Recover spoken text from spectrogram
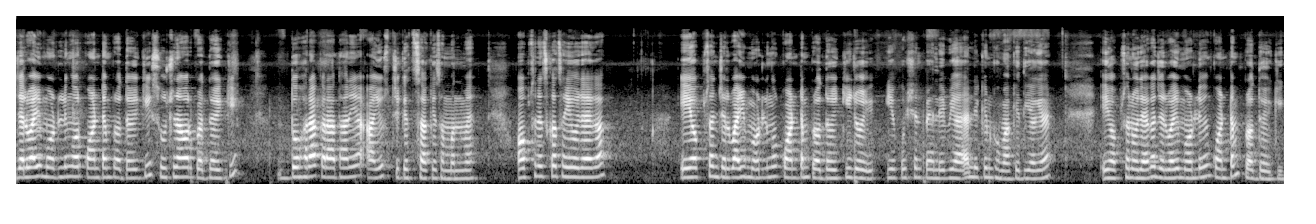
जलवायु मॉडलिंग और क्वांटम प्रौद्योगिकी, सूचना और प्रौद्योगिकी, दोहरा कराधान या आयुष चिकित्सा के संबंध में? ऑप्शन इसका सही हो जाएगा। ए ऑप्शन, जलवायु मॉडलिंग और क्वांटम प्रौद्योगिकी, जो ये क्वेश्चन पहले भी आया लेकिन घुमा के दिया गया है। ए ऑप्शन हो जाएगा, जलवायु मॉडलिंग और क्वांटम प्रौद्योगिकी।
